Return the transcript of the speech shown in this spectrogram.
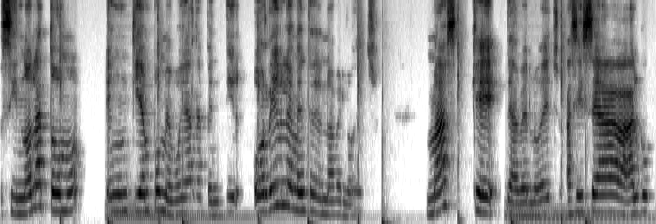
si no la tomo, en un tiempo me voy a arrepentir horriblemente de no haberlo hecho. Más que de haberlo hecho. Así sea algo,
